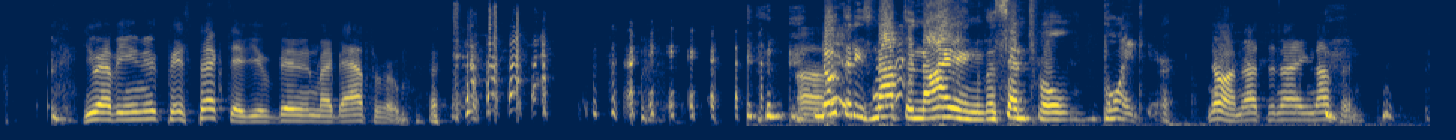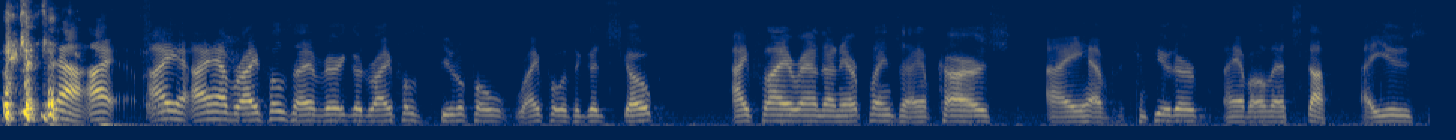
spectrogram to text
you have a unique perspective. You've been in my bathroom. Uh, Note that he's not denying the central point here. No, I'm not denying nothing. yeah, I, I, I have rifles. I have very good rifles. Beautiful rifle with a good scope. I fly around on airplanes. I have cars. I have a computer. I have all that stuff. I use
